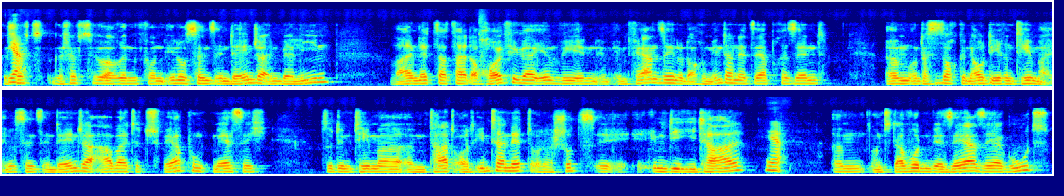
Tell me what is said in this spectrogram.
Geschäfts ja. Geschäftsführerin von Innocence in Danger in Berlin. War in letzter Zeit auch häufiger irgendwie in, im, im Fernsehen und auch im Internet sehr präsent. Ähm, und das ist auch genau deren Thema. Innocence in Danger arbeitet schwerpunktmäßig zu dem Thema ähm, Tatort Internet oder Schutz äh, im Digital. Ja. Ähm, und da wurden wir sehr, sehr gut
